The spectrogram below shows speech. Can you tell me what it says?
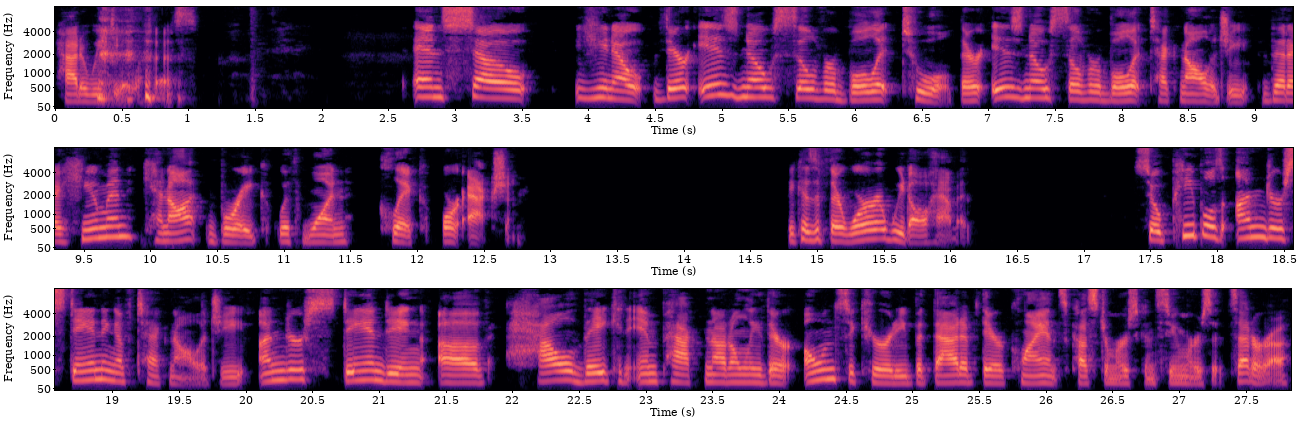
How do we deal with this? And so, you know, there is no silver bullet tool. There is no silver bullet technology that a human cannot break with one click or action because if there were, we'd all have it. So people's understanding of technology, understanding of how they can impact not only their own security, but that of their clients, customers, consumers, etc.,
